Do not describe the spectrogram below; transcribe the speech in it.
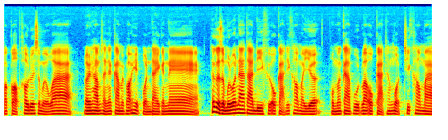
ประกอบเข้าด้วยเสมอว่า เราจะทำสัญญกรรมไปเพราะเหตุผลใดกันแน่ ถ้าเกิดสมมุติว่าหน้าตาดีคือโอกาสที่เข้ามาเยอะ ผมกล้าพูดว่าโอกาสทั้งหมดที่เข้ามา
